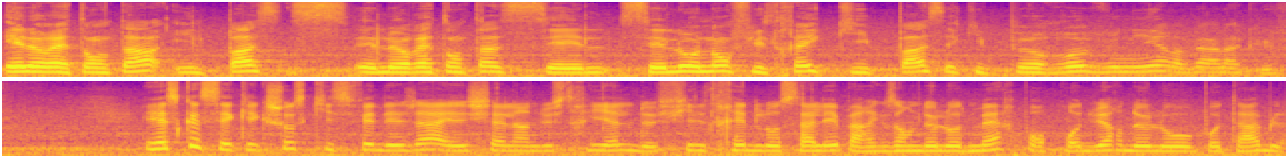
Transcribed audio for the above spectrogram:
Et le rétentat, il passe. Et le rétentat, c'est l'eau non filtrée qui passe et qui peut revenir vers la cuve. Et est-ce que c'est quelque chose qui se fait déjà à échelle industrielle de filtrer de l'eau salée, par exemple de l'eau de mer, pour produire de l'eau potable?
